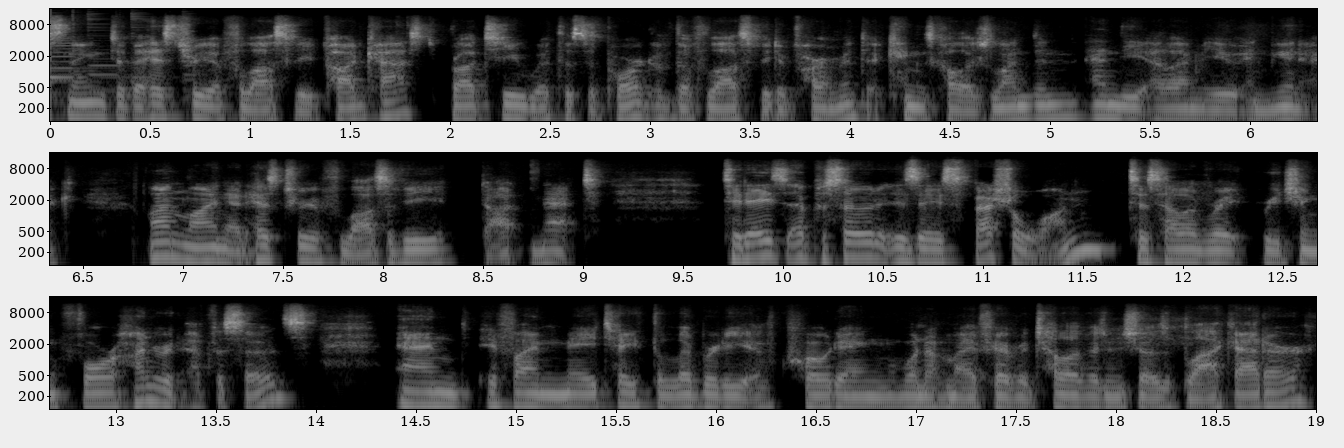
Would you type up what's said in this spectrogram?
listening to the History of Philosophy podcast, brought to you with the support of the Philosophy Department at King's College London and the LMU in Munich, online at historyofphilosophy.net. Today's episode is a special one to celebrate reaching 400 episodes. And if I may take the liberty of quoting one of my favorite television shows, Blackadder,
